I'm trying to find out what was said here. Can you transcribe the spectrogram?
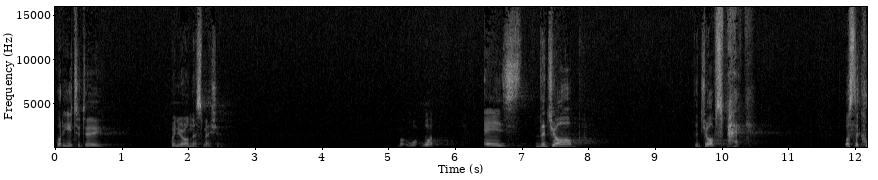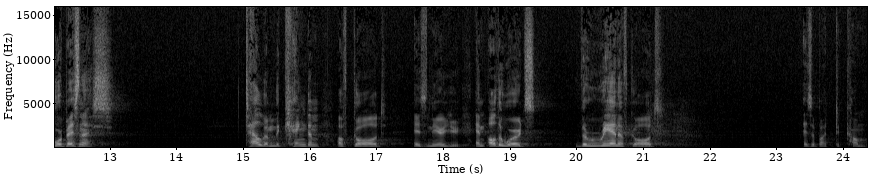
What are you to do when you're on this mission? What is the job? The job spec? What's the core business? Tell them the kingdom of God is near you. In other words, the reign of God is about to come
